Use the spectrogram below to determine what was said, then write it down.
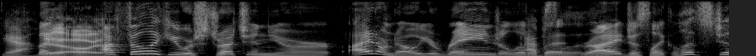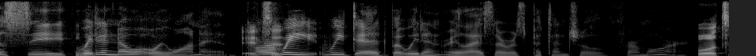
Yeah. Like, Yeah, oh, yeah. I feel like you were stretching your I don't know your range a little Absolutely. bit, right? Just like let's just see. we didn't know what we wanted, It's or a- we we did, but we didn't realize there was potential for more. Well, it's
